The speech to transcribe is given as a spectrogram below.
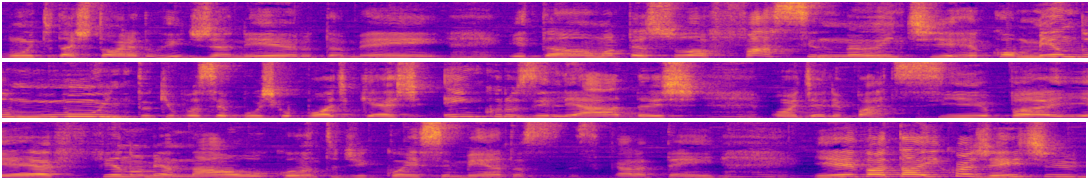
muito da história do Rio de Janeiro também. Então, uma pessoa fascinante, recomendo muito que você busque o podcast Encruzilhadas onde ele participa e é fenomenal o quanto de conhecimento esse cara tem. E ele vai estar tá aí com a gente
